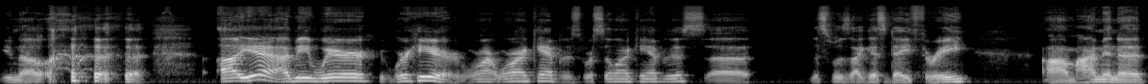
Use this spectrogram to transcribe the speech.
you know, uh, yeah, I mean, we're we're here. We're on, we're on campus. We're still on campus. Uh, this was, I guess, day three. Um, I'm in a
